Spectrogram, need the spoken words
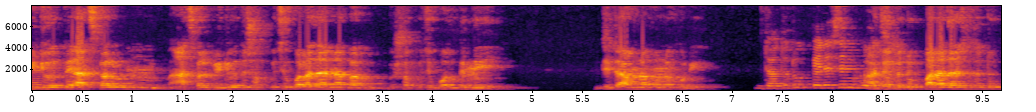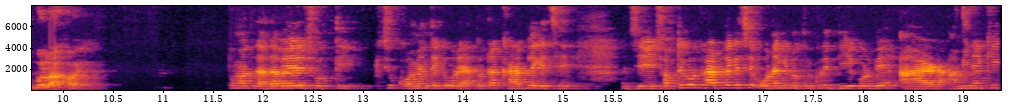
ভিডিওতে আজকাল আজকাল ভিডিওতে সব কিছু বলা যায় না বা সব কিছু বলতে নেই। যেটা আমরা মনে করি। যতটুকু পেরেছি আমি আর বলেছি। যতটুকু পারা যায় ততটুকু বলা হয়। তোমাদের দাদাভাইয়ের সত্যি কিছু কমেন্ট থেকে ওর এতটা খারাপ লেগেছে যে সব থেকে ওর খারাপ লেগেছে ও নাকি নতুন করে বিয়ে করবে আর আমি নাকি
